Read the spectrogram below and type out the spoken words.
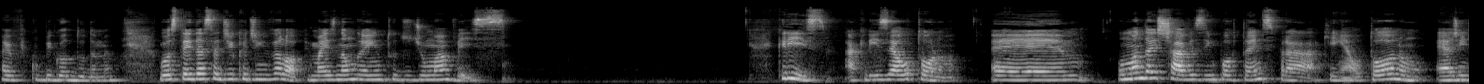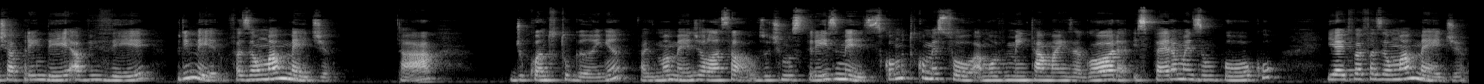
Aí eu fico bigoduda mesmo. Gostei dessa dica de envelope, mas não ganho tudo de uma vez. Cris, a Cris é autônoma. É, uma das chaves importantes para quem é autônomo é a gente aprender a viver primeiro, fazer uma média, tá? De quanto tu ganha, faz uma média lá, sei lá, os últimos três meses. Como tu começou a movimentar mais agora, espera mais um pouco e aí tu vai fazer uma média,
